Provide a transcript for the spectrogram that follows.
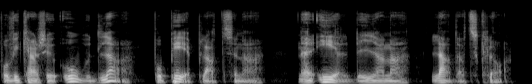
får vi kanske odla på p-platserna när elbilarna laddats klart.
